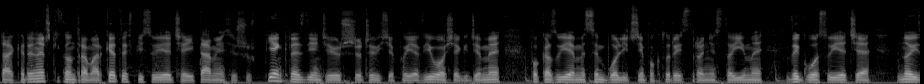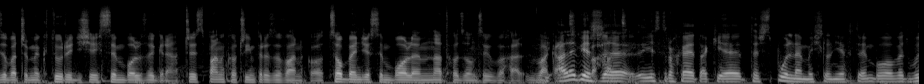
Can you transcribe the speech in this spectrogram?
Tak, ryneczki kontra markety wpisujecie i tam jest już, już piękne zdjęcie, już rzeczywiście pojawiło się, gdzie my pokazujemy symbolicznie, po której stronie stoimy, wy głosujecie, no i zobaczymy, który dzisiaj symbol wygra. Czy spanko, czy imprezowanko. Co będzie symbolem nadchodzących wakacji. Ale wiesz, że jest trochę takie też wspólne myślenie w tym, bo we dwójkę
